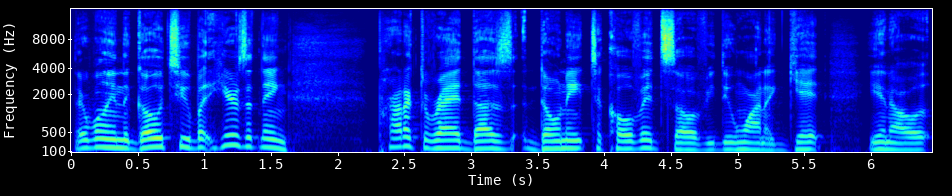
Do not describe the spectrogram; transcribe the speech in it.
they're willing to go to, but here's the thing Product Red does donate to COVID, so if you do want to get, you know,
